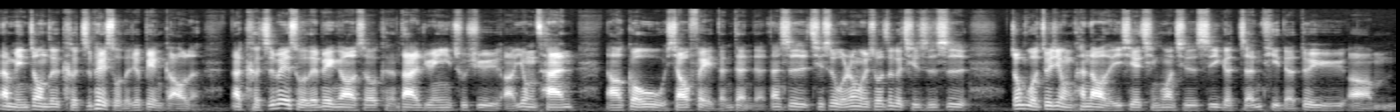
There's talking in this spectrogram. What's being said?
那民众这个可支配所得就变高了。那可支配所得变高的时候，可能大家愿意出去啊、用餐，然后购物消费等等的。但是其实我认为说这个其实是中国最近我们看到的一些情况，其实是一个整体的对于嗯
